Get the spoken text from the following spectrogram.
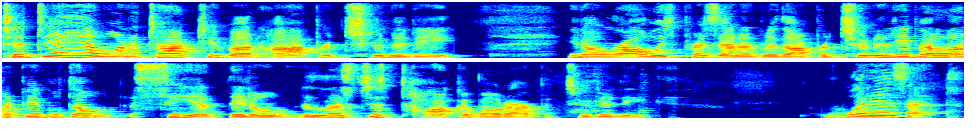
Today, I want to talk to you about opportunity you know, we're always presented with opportunity, but a lot of people don't see it. They don't, let's just talk about opportunity. What is it?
